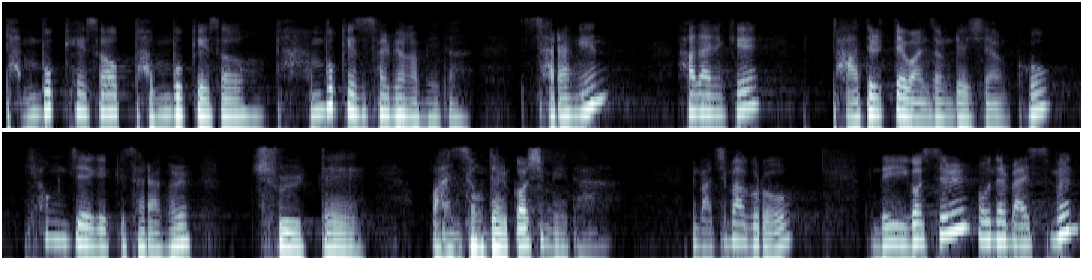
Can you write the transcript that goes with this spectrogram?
반복해서 반복해서 반복해서 설명합니다. 사랑은 하나님께 받을 때 완성되지 않고 형제에게 그 사랑을 줄 때 완성될 것입니다. 마지막으로 근데 이것을 오늘 말씀은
